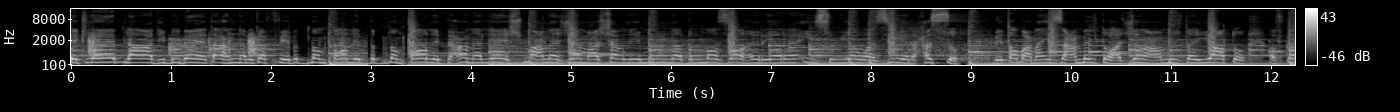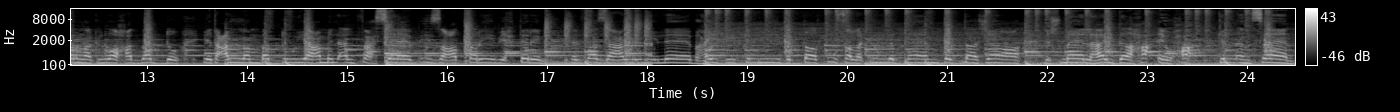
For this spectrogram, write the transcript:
الكلاب. لقعدي بالبيت. أهلنا بكفي. بدنا نطالب. بدنا نطالب. بحنا ليش معنا جامعة؟ شغلة منا بالمظاهر. يا رئيس ويا وزير. حسوا بطبعنا. إذا عملتوا هالجامعة مش ضيعتوا. أفكارنا كل واحد بده يتعلم بده يعمل ألف حساب. إذا عالطريق بيحترم الفزع الانقلاب هيدي كلمة بدها توصل لكل لبنان بدنا جامعة بشمال هيدا حقي وحق كل إنسان.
